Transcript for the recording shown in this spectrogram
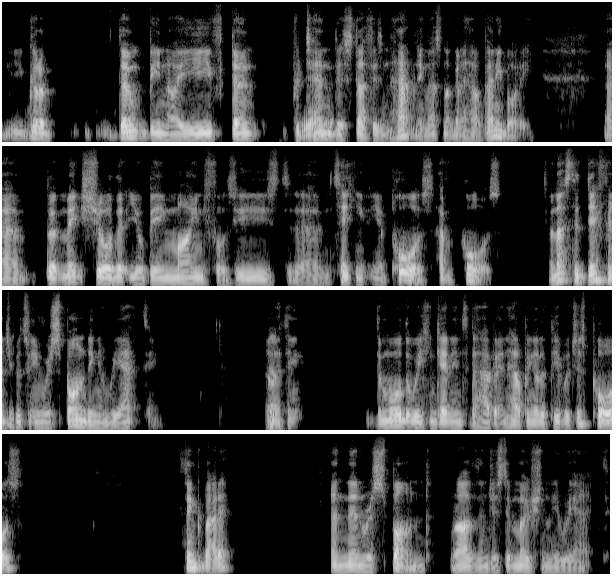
you've got to don't be naive. Don't pretend yeah. this stuff isn't happening. That's not going to help anybody. Um, but make sure that you're being mindful. So you used um, taking you know pause, have a pause, and that's the difference between responding and reacting. And. I think the more that we can get into the habit and helping other people, just pause, think about it, and then respond rather than just emotionally react.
